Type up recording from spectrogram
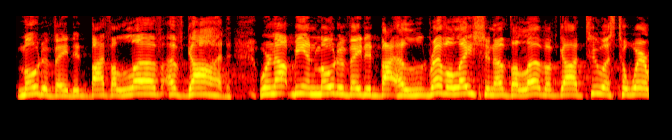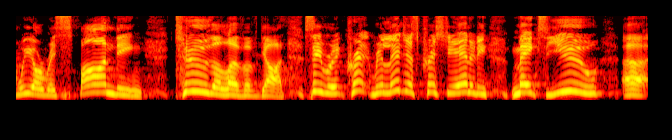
motivated by the love of God. We're not being motivated by a revelation of the love of God to us to where we are responding to the love of God. See, re- religious Christianity makes you uh,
